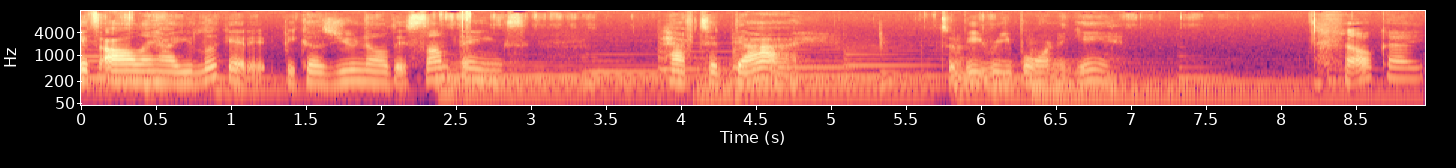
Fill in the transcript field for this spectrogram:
it's all in how you look at it because you know that some things have to die to be reborn again. okay,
